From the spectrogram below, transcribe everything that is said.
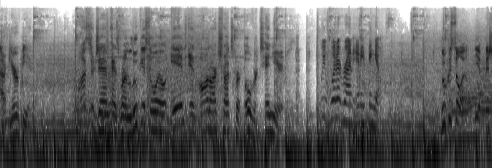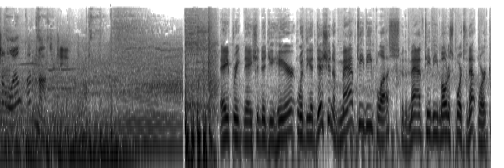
out of your vehicle. Monster Jam has run Lucas Oil in and on our trucks for over 10 years. we wouldn't run anything else. Lucas Oil, the official oil of Monster Jam. Hey, Freak Nation, did you hear? With the addition of MAV TV Plus to the MAV TV Motorsports Network,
